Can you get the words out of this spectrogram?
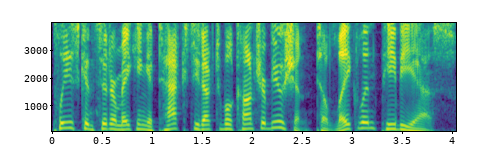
please consider making a tax-deductible contribution to Lakeland PBS.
